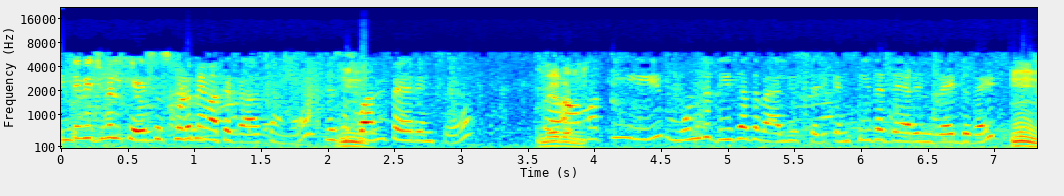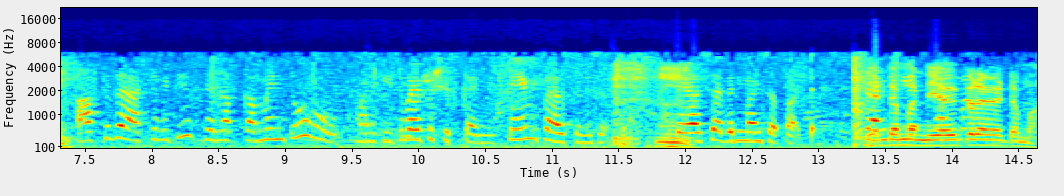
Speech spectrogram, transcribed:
ఇండివిజువల్ కేసెస్ కూడా మేము అక్కడ రాసాము. This is. One parent sir మీరు ముందు these are the values sir you can see that they are in red right. After the activities they have come in to మనకి ఇటువైపు షిఫ్ట్ అయింది. Same persons. They are seven months apart ఏంటమ్మా నీ అభిప్రాయం ఏంటమ్మా?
